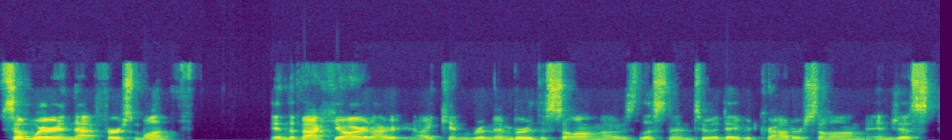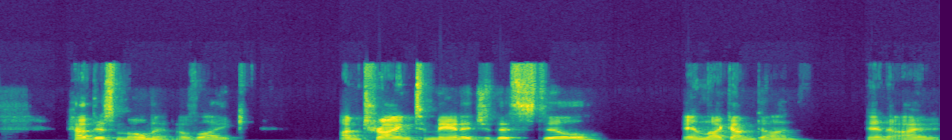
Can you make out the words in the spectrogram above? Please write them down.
somewhere in that first month in the backyard. I, I can remember the song. I was listening to a David Crowder song and just had this moment of like, I'm trying to manage this still and like I'm done. And I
